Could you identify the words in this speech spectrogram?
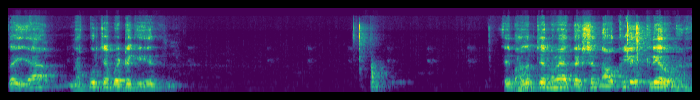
तर या नागपूरच्या बैठकीत ते भाजपच्या नव्या अध्यक्ष नाव क्लिअर क्लिअर होणार आहे.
